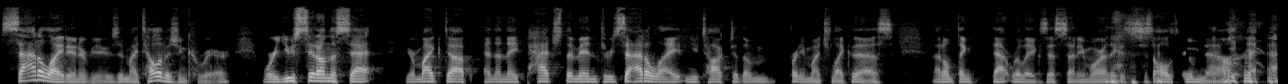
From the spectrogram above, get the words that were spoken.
satellite interviews in my television career where you sit on the set, you're mic'd up, and then they patch them in through satellite, and you talk to them pretty much like this. I don't think that really exists anymore. I think it's just all Zoom now. yeah.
